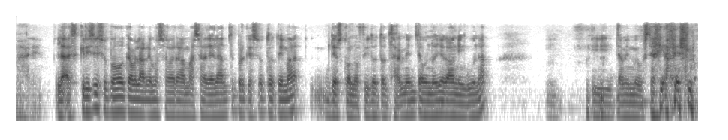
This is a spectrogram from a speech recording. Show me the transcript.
Vale. Las crisis supongo que hablaremos ahora más adelante porque es otro tema desconocido totalmente, aún no he llegado a ninguna. Mm. Y también me gustaría verlo.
